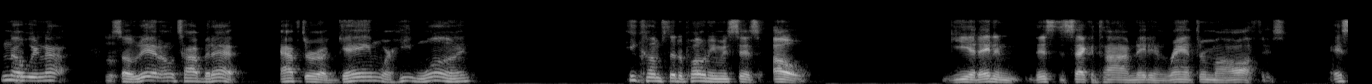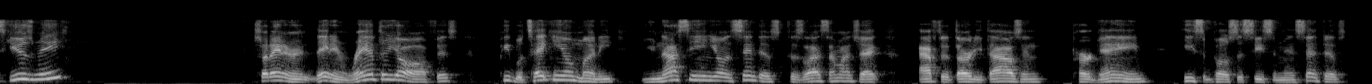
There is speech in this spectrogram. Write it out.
No, we're not. Mm-hmm. So then on top of that, after a game where he won, he comes to the podium and says, Oh, yeah, they didn't. This is the second time they didn't ran through my office. Excuse me? So they didn't they didn't ran through your office, people taking your money, you not seeing your incentives, because last time I checked, after 30,000 per game, he's supposed to see some incentives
